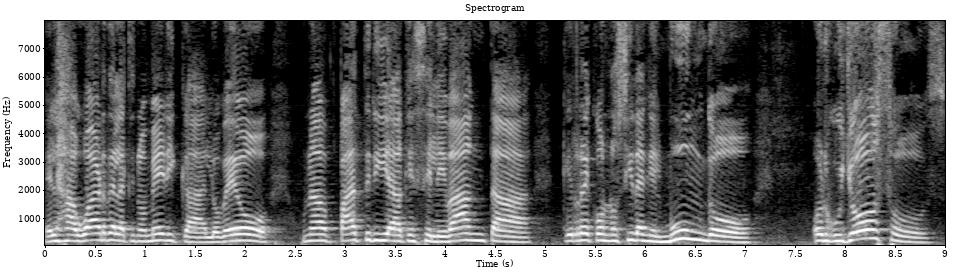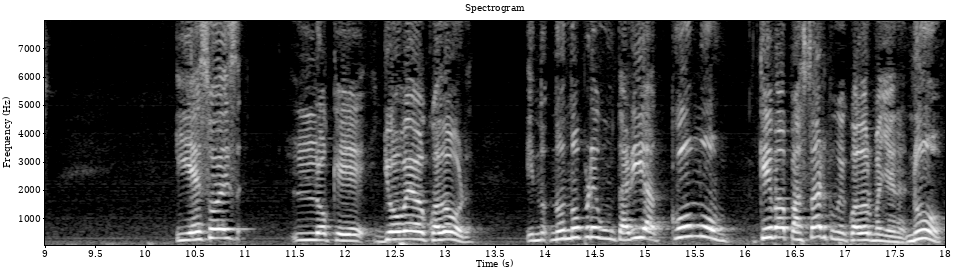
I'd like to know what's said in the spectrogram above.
el jaguar de Latinoamérica, lo veo una patria que se levanta, que es reconocida en el mundo, orgullosos. Y eso es lo que yo veo a Ecuador. Y no, no, no preguntaría cómo, qué va a pasar con Ecuador mañana. No,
